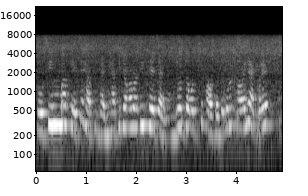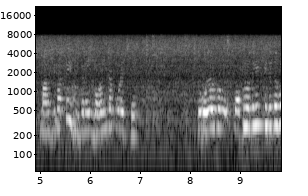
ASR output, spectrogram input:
তো সিম্বা খেয়েছে, হ্যাপি খায়নি। হ্যাপি থেকে খেয়ে যায় না, জোর জবরদস্তি খাওয়া যায়। তো জন্য খাওয়াই না, একবারে মাংস ভাতটাই দিই, কারণ এই গরমটা পড়েছে। তো ওদের কখন ওদেরকে খেতে দেবো,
